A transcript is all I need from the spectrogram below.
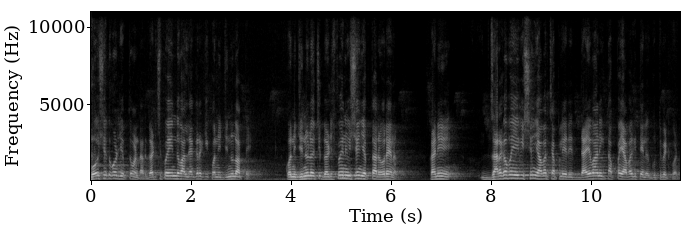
భవిష్యత్తు కూడా చెప్తూ ఉంటారు. గడిచిపోయింది వాళ్ళ దగ్గరికి కొన్ని జిన్నులు వస్తాయి. కొన్ని జిన్నులు వచ్చి గడిచిపోయిన విషయం చెప్తారు ఎవరైనా. కానీ జరగబోయే విషయం ఎవరు చెప్పలేరు. దైవానికి తప్ప ఎవరికి తెలియదు. గుర్తుపెట్టుకోండి.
